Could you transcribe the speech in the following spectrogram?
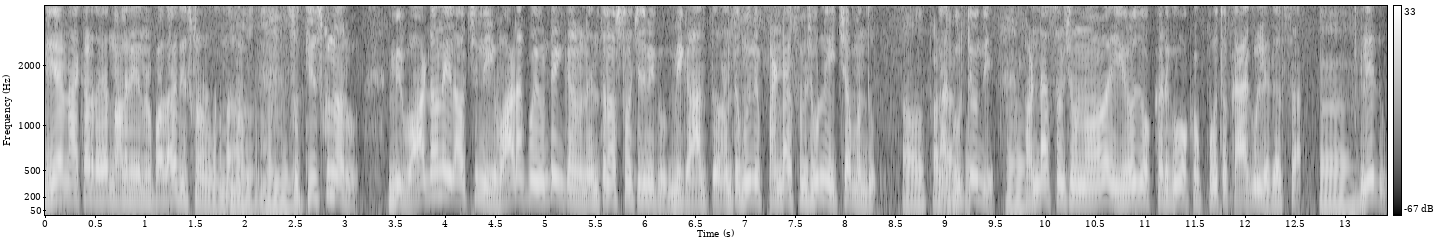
మీరే నా కాడ దగ్గర నలభై వేల రూపాయల దాకా తీసుకున్నాను అనుకుంటా అవును, మందులు. మందులు సో తీసుకున్నారు. మీరు వాడడంలో ఇలా వచ్చింది వాడకపోయి ఉంటే ఇంకా ఎంత నష్టం వచ్చింది మీకు? మీకు అంత అంతకుముందు పండగ సమస్య కూడా నేను ఇచ్చా మందు. నాకు గుర్తే ఉంది పండగ వల్ల ఈ రోజు ఒక్కడికి ఒక పూత కాయలు లేదు తెలుసా లేదు.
